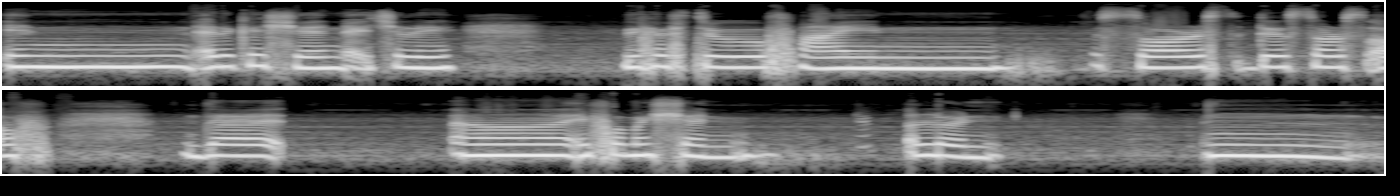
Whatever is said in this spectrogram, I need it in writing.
in education actually we have to find source the source of that uh, information alone. Mm,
